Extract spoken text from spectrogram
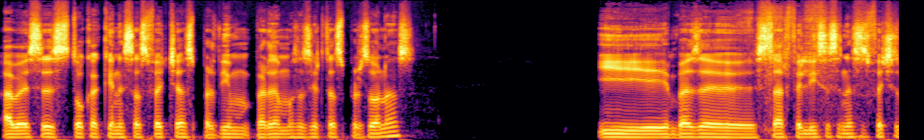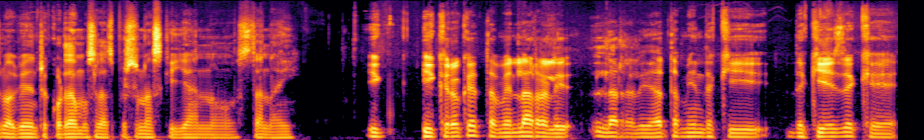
a veces toca que en esas fechas perdemos a ciertas personas y en vez de estar felices en esas fechas, más bien recordamos a las personas que ya no están ahí. Y, y creo que también la, reali- la realidad también de aquí, de aquí es de que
